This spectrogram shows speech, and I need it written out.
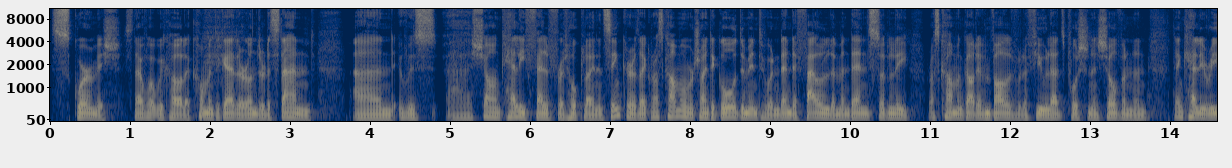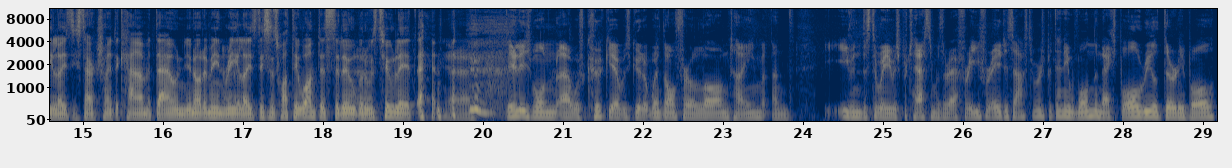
skirmish. Is that what we call it? Coming together under the stand. And it was uh, Sean Kelly fell for it hook, line, and sinker. Like Roscommon were trying to goad them into it, and then they fouled them, and then suddenly Roscommon got involved with a few lads pushing and shoving, and then Kelly realised he started trying to calm it down. You know what I mean? Realised this is what they want us to do, but it was too late then. Yeah. Daly's one uh, with Cooke, yeah, was good. It went on for a long time, and even just the way he was protesting with the referee for ages afterwards. But then he won the next ball, real dirty ball,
